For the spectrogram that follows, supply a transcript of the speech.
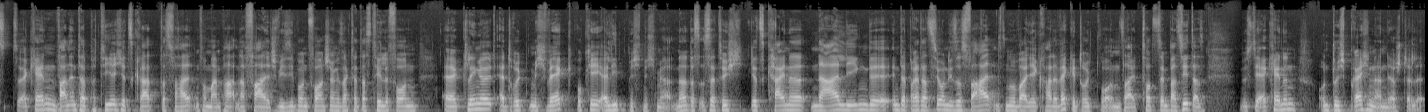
zu erkennen, wann interpretiere ich jetzt gerade das Verhalten von meinem Partner falsch. Wie Simon vorhin schon gesagt hat, das Telefon äh, klingelt, er drückt mich weg, okay, er liebt mich nicht mehr. Ne? Das ist natürlich jetzt keine naheliegende Interpretation dieses Verhaltens, nur weil ihr gerade weggedrückt worden seid. Trotzdem passiert das. Müsst ihr erkennen und durchbrechen an der Stelle.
